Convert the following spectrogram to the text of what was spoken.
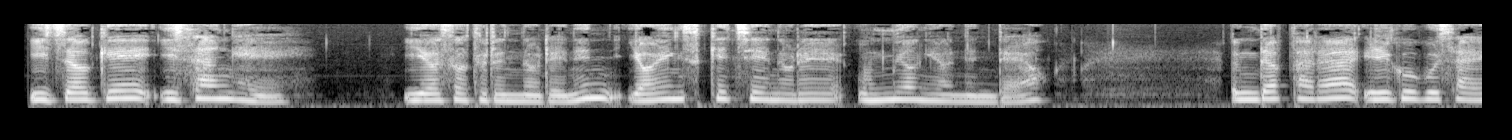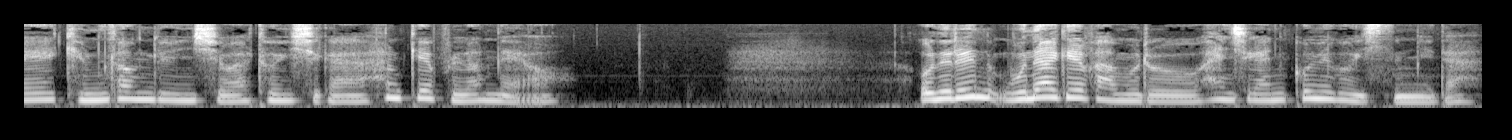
이적의 이상해. 이어서 들은 노래는 여행 스케치의 노래 운명이었는데요. 응답하라 1994의 김성균 씨와 도희 씨가 함께 불렀네요. 오늘은 문학의 밤으로 한 시간 꾸미고 있습니다.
